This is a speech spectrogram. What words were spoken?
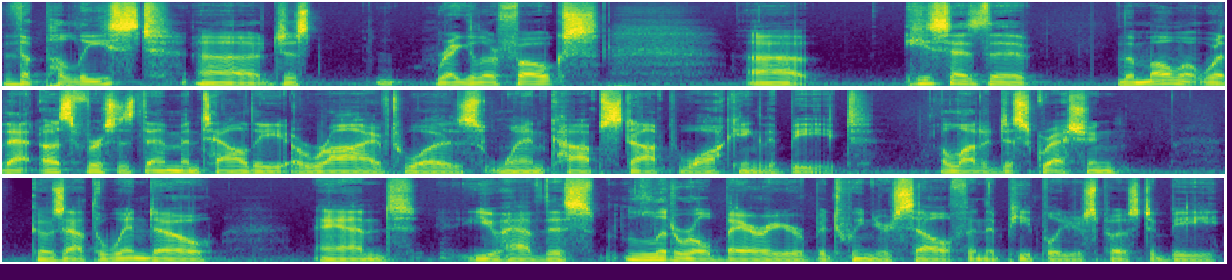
the policed, uh, just regular folks, he says that the moment where that us versus them mentality arrived was when cops stopped walking the beat. A lot of discretion goes out the window, and you have this literal barrier between yourself and the people you're supposed to be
